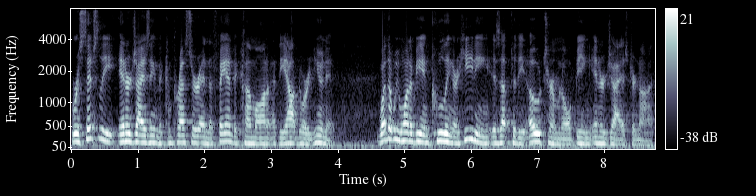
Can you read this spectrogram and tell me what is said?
We're essentially energizing the compressor and the fan to come on at the outdoor unit. Whether we want to be in cooling or heating is up to the O terminal being energized or not.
